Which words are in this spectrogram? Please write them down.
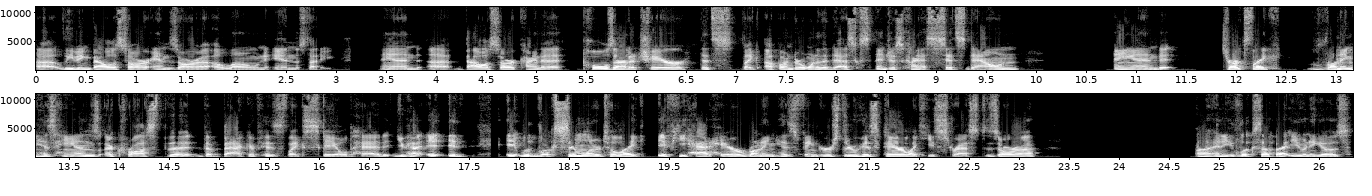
uh, leaving Balasar and Zhara alone in the study. And uh, Balasar kind of pulls out a chair that's like up under one of the desks and just kind of sits down and starts like running his hands across the the back of his like scaled head. You had it, it it would look similar to like if he had hair running his fingers through his hair like he's stressed Zhara. Uh, and he looks up at you and he goes,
